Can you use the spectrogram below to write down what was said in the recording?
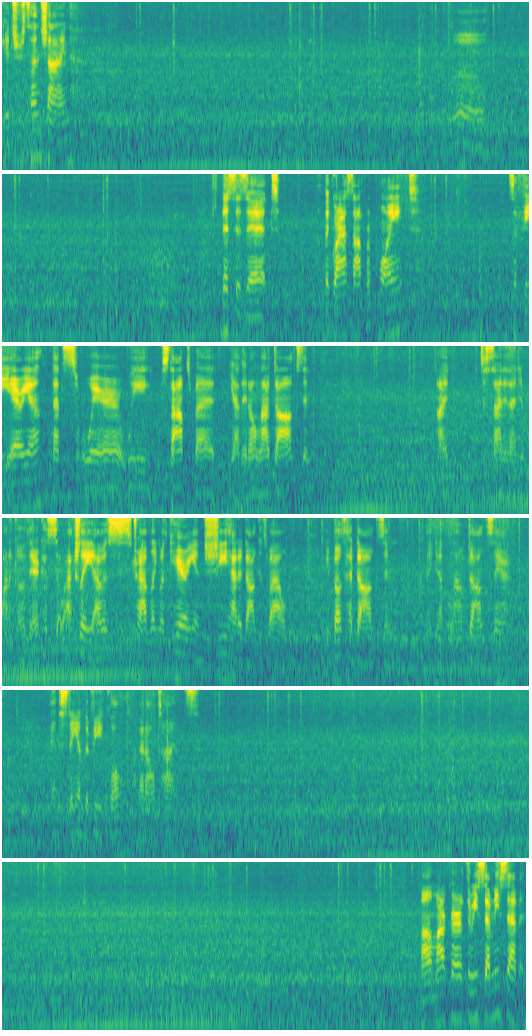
Get your sunshine. Ooh. This is it. The Grasshopper Point. It's a fee area. That's where we stopped, but yeah, they don't allow dogs, and I decided I didn't want to go there because actually I was traveling with Carrie and she had a dog as well. We both had dogs and they didn't allow dogs there. They had to stay in the vehicle at all times. Mile marker 377.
